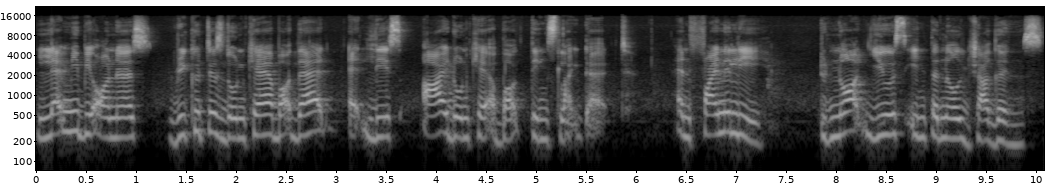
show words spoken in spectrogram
Let me be honest, recruiters don't care about that. At least I don't care about things like that. And finally, do not use internal jargons.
